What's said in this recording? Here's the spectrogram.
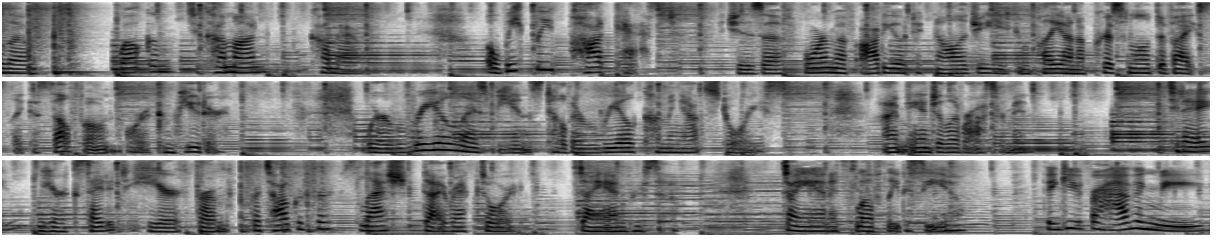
Hello. Welcome to Come On, Come Out, a weekly podcast, which is a form of audio technology you can play on a personal device like a cell phone or a computer, where real lesbians tell their real coming out stories. I'm Angela Rosserman. Today, we are excited to hear from photographer slash director Diane Russo. Diane, it's lovely to see you. Thank you for having me.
